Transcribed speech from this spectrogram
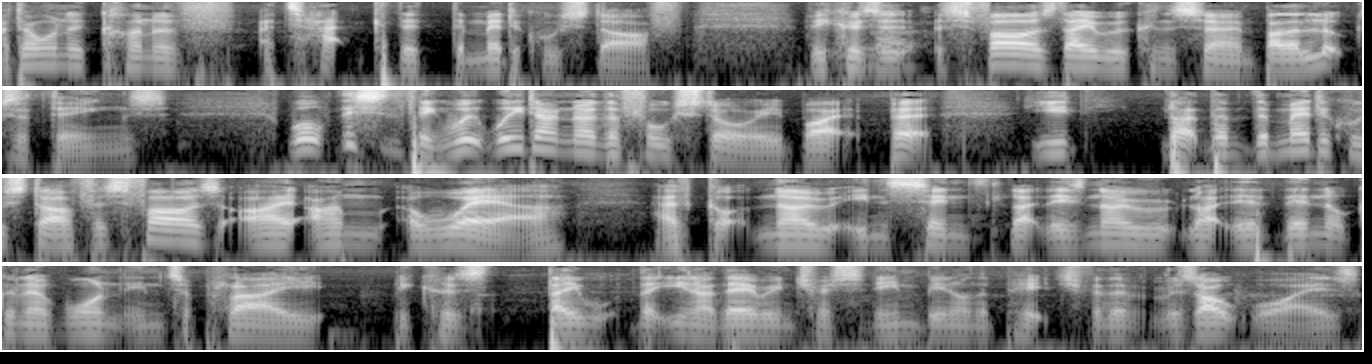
I don't want to kind of attack the, the medical staff because, No. as far as they were concerned, by the looks of things, well, this is the thing. We, we don't know the full story, but but you like the, the medical staff, as far as I, I'm aware, have got no incentive. Like, there's no like they're, they're not going to want him to play because they, that you know, they're interested in being on the pitch for the result wise.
